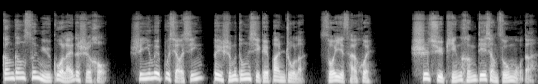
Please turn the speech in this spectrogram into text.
刚刚孙女过来的时候，是因为不小心被什么东西给绊住了，所以才会。”失去平衡跌向祖母的，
